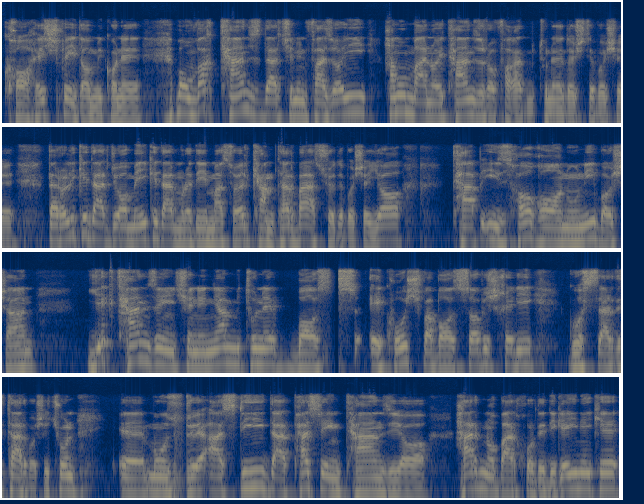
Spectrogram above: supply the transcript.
کاهش پیدا می‌کنه و اون وقت تنز در چنین فضایی همون معنای تنز را فقط می‌تونه داشته باشه. در حالی که در جامعه که در مورد این مسائل کمتر بحث شده باشه یا تبعیض ها قانونی باشن یک تنز این چنینی هم می‌تونه باز اکوش و بازسابش خیلی گسترده تر باشه. چون موضوع اصلی در پس این تنز یا هر نوع برخورد دیگه اینه که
